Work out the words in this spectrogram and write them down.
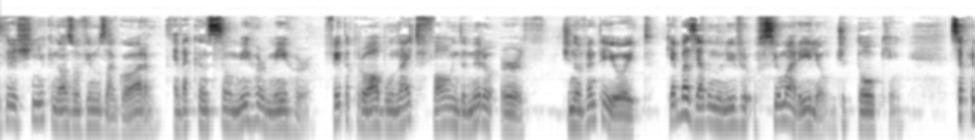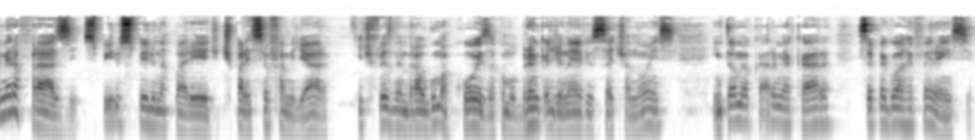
Esse trechinho que nós ouvimos agora é da canção Mirror Mirror, feita para o álbum Nightfall in the Middle Earth, de 98, que é baseado no livro O Silmarillion, de Tolkien. Se a primeira frase, espelho, espelho na parede, te pareceu familiar e te fez lembrar alguma coisa como Branca de Neve e os Sete Anões, então, meu caro, minha cara, você pegou a referência.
